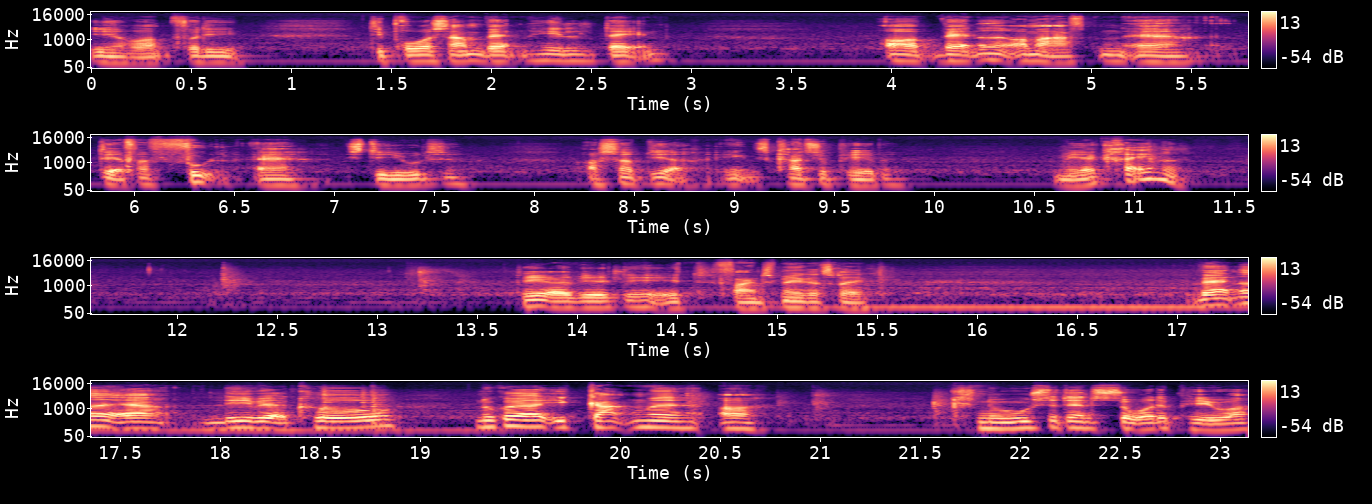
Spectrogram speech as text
i Rom, fordi de bruger samme vand hele dagen, og vandet om aftenen er derfor fuld af stivelse, og så bliver ens cacio pepe mere cremet. Det er virkelig et fejnsmækkertrik. Vandet er lige ved at koge. Nu går jeg i gang med at knuse den sorte peber.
